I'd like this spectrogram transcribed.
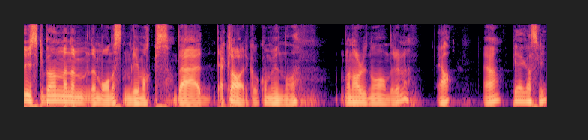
usikker på den, men det, det må nesten bli maks. Jeg klarer ikke å komme unna det. Men har du noen andre, eller? Ja. Ja, Pierre Gasly.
